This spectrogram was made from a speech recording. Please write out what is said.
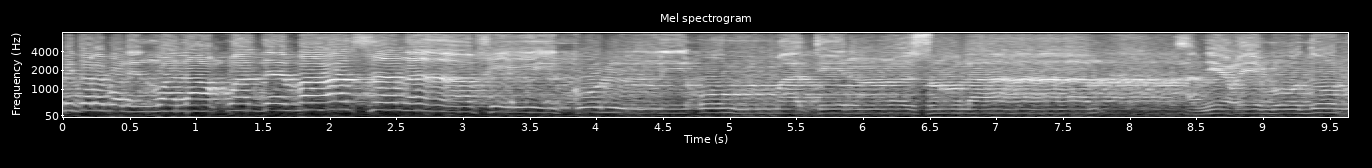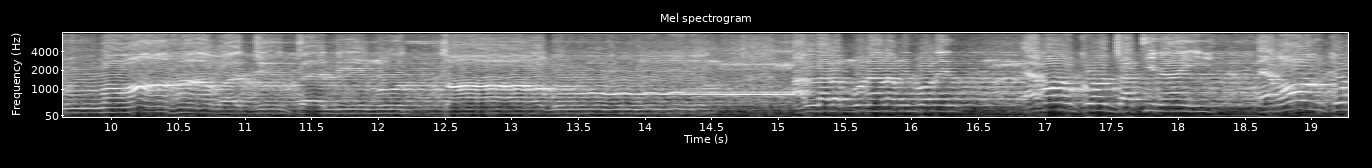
ভিতরে বলেন, ওয়ালা ক্বাদ বাসানা ফি কুল্লি উম্মাতির রাসূলা আনি ইবুদুল্লাহ ওয়াজতানিবুত তাগুত আল্লাহ রাব্বুল আলামিন বলেন, এমন কোন জাতি নাই, এমন কোন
